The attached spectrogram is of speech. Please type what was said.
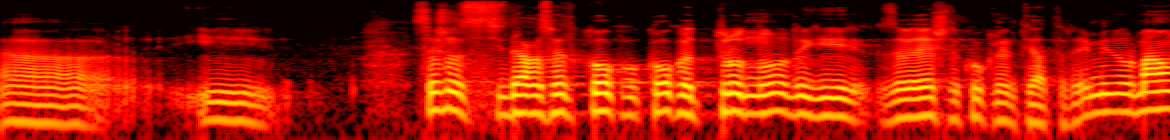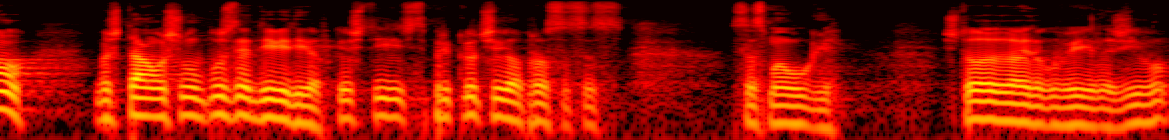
А, и всъщност си давам сметка колко, колко е трудно да ги заведеш на куклен театър. Еми нормално, баща му ще му пусне DVD вкъщи и ще се приключи въпроса с, с маугли. Що да дойде да го види на живо.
